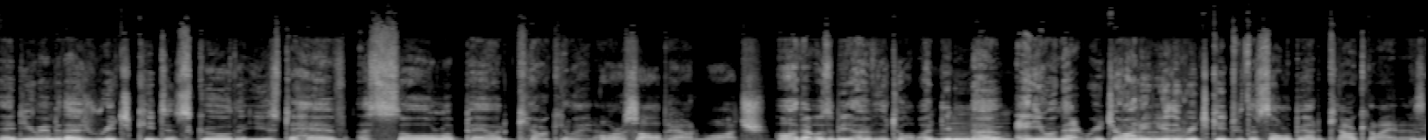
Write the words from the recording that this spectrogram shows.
Now, do you remember those rich kids at school that used to have a solar powered calculator? Or a solar powered watch. Oh, that was a bit over the top. I didn't Mm. know anyone that rich. I only knew the rich kids with the solar powered calculators.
